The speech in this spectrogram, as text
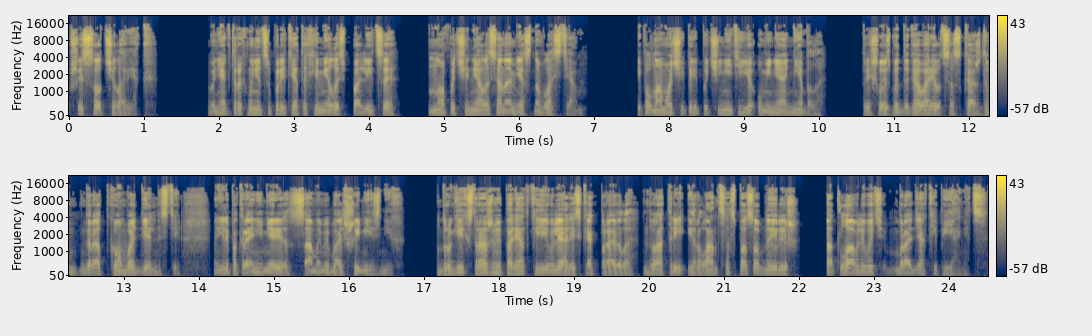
600 человек. В некоторых муниципалитетах имелась полиция, но подчинялась она местным властям. И полномочий переподчинить ее у меня не было. Пришлось бы договариваться с каждым городком в отдельности, или, по крайней мере, с самыми большими из них. В других стражами порядка являлись, как правило, два-три ирландца, способные лишь отлавливать бродяг и пьяниц.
